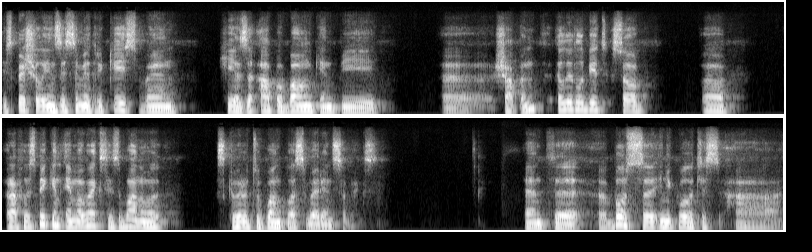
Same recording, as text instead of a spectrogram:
especially in the symmetric case when here the upper bound can be uh, sharpened a little bit. So uh, roughly speaking, m of x is one over square root of one plus variance of x. And uh, both uh, inequalities are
